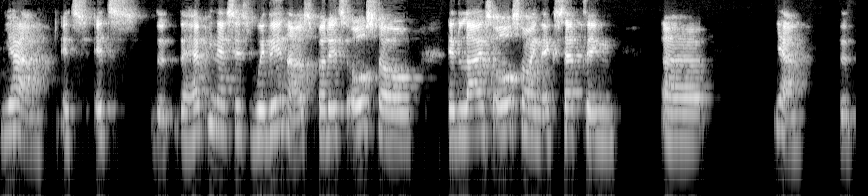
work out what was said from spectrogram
yeah, it's it's the, the happiness is within us, but it's also it lies also in accepting, uh, yeah, the,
